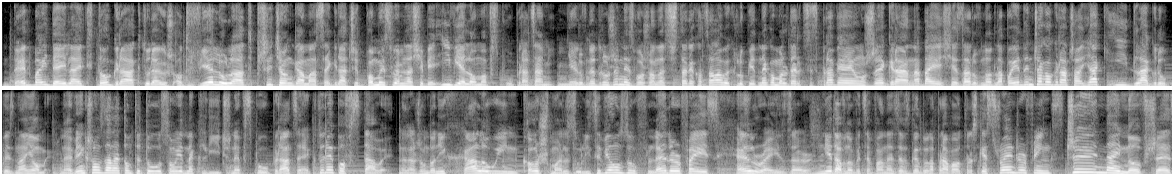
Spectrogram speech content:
Dead by Daylight to gra, która już od wielu lat przyciąga masę graczy pomysłem na siebie i wieloma współpracami. Nierówne drużyny złożone z czterech ocalałych lub jednego mordercy sprawiają, że gra nadaje się zarówno dla pojedynczego gracza, jak i dla grupy znajomych. Największą zaletą tytułu są jednak liczne współprace, które powstały. Należą do nich Halloween, Koszmar z ulicy Wiązów, Leatherface, Hellraiser, niedawno wycofane ze względu na prawa autorskie Stranger Things, czy najnowsze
